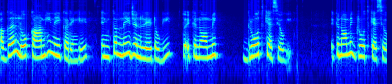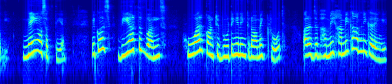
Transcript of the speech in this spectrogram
अगर लोग काम ही नहीं करेंगे इनकम नहीं जनरेट होगी तो इकोनॉमिक ग्रोथ कैसे होगी? इकोनॉमिक ग्रोथ कैसे होगी? नहीं हो सकती है। Because we are the ones who are contributing in economic growth और जब हमें, हम ही काम नहीं करेंगे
